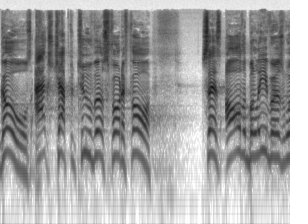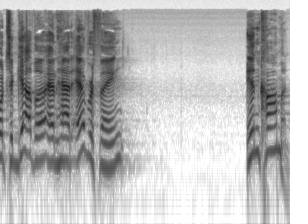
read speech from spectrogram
goals. Acts chapter 2, verse 44 says, All the believers were together and had everything in common.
